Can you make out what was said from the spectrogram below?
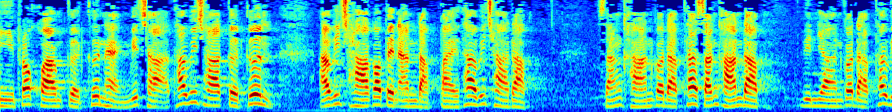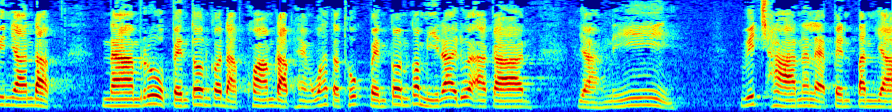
มีเพราะความเกิดขึ้นแห่งวิชา ถ้าวิชาเกิดขึ้น อวิชาก็เป็นอันดับไป ถ้าวิชาดับ สังขารก็ดับ ถ้าสังขารดับวิญญาณก็ดับ ถ้าวิญญาณดับ นามรูปเป็นต้นก็ดับความดับแห่งวัฏทุกข์เป็นต้นก็มีได้ด้วยอาการอย่างนี้ วิชานั่นแหละเป็นปัญญา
